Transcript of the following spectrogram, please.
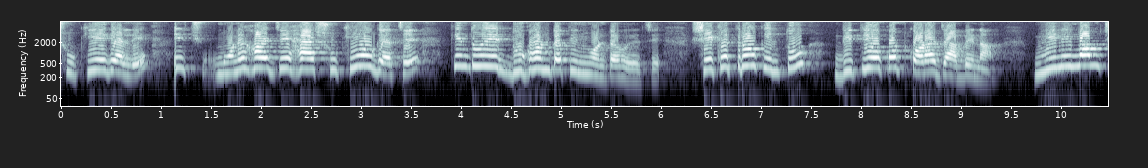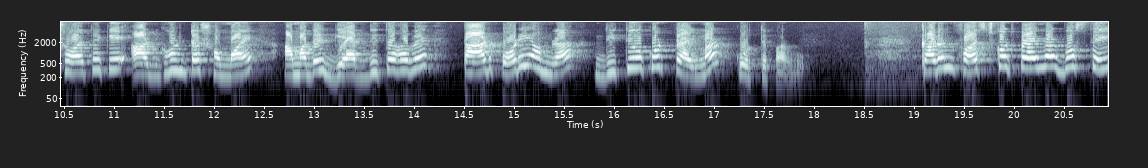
শুকিয়ে গেলে, মনে হয় যে হ্যাঁ শুকিয়েও গেছে কিন্তু এই দু ঘণ্টা, তিন ঘণ্টা হয়েছে। সেক্ষেত্রেও কিন্তু দ্বিতীয় কোট করা যাবে না। মিনিমাম ছয় থেকে আট ঘণ্টা সময় আমাদের গ্যাপ দিতে হবে। তারপরে আমরা দ্বিতীয় কোট প্রাইমার করতে পারব। কারণ ফার্স্ট কোট প্রাইমার বসতেই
